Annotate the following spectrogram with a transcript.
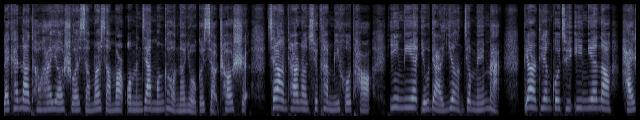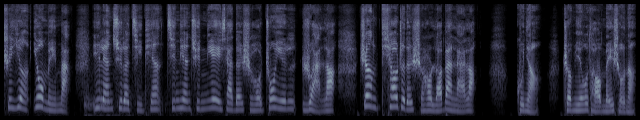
来看到桃花妖说，小妹儿小妹儿，我们家门口呢有个小超市，前两天呢去看猕猴桃，一捏有点硬就没买，第二天过去一捏呢还是硬又没买，一连去了几天，今天去捏一下的时候终于软了，正挑着的时候，老板来了，姑娘，这猕猴桃没熟呢，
